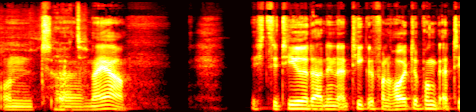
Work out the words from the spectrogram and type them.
Und äh, naja, ich zitiere da den Artikel von heute.at.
